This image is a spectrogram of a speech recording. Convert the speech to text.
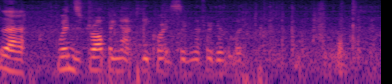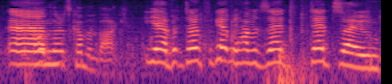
There. Wind's dropping actually quite significantly. oh, Um, there it's coming back. yeah, but don't forget we have a Z dead zone.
